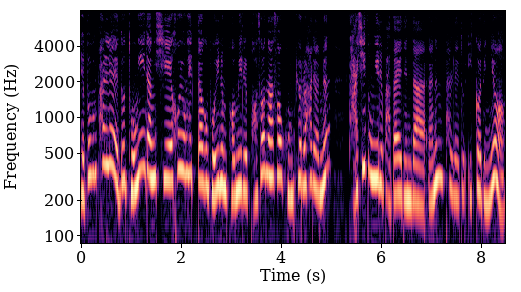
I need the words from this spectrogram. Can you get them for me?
대법원 판례에도 동의 당시에 허용했다고 보이는 범위를 벗어나서 공표를 하려면 다시 동의를 받아야 된다라는 판례도 있거든요.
